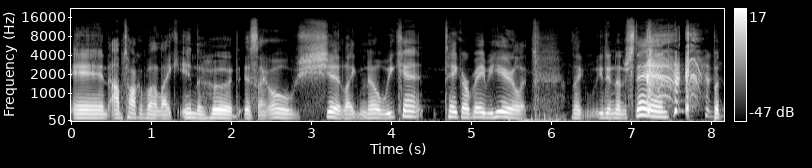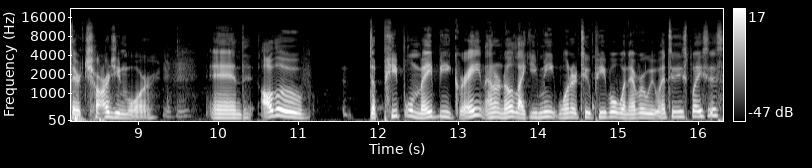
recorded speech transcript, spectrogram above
and i'm talking about like in the hood it's like oh shit like no we can't take our baby here like like we didn't understand but they're charging more mm-hmm. and although the people may be great. I don't know. Like you meet one or two people whenever we went to these places,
